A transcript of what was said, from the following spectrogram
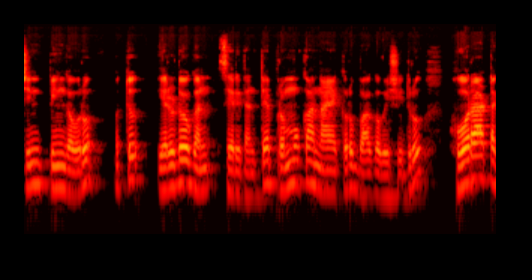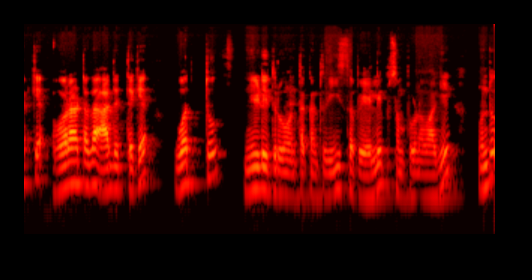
ಜಿನ್ಪಿಂಗ್ ಅವರು ಮತ್ತು ಎರ್ಡೋಗನ್ ಸೇರಿದಂತೆ ಪ್ರಮುಖ ನಾಯಕರು ಭಾಗವಹಿಸಿದ್ರು. ಹೋರಾಟಕ್ಕೆ, ಹೋರಾಟದ ಆದ್ಯತೆಗೆ ಒತ್ತು ನೀಡಿದರು ಅಂತಕ್ಕಂಥದ್ದು ಈ ಸಭೆಯಲ್ಲಿ ಸಂಪೂರ್ಣವಾಗಿ ಒಂದು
